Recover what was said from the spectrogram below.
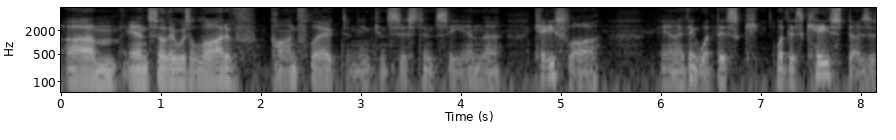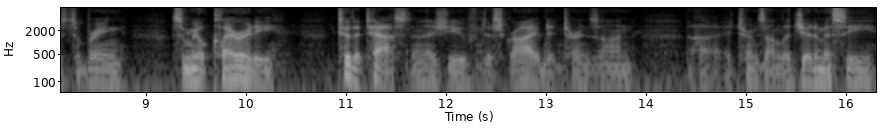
Um, and so there was a lot of conflict and inconsistency in the case law. And I think what this what this case does is to bring some real clarity to the test. And as you've described, it turns on uh, it turns on legitimacy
